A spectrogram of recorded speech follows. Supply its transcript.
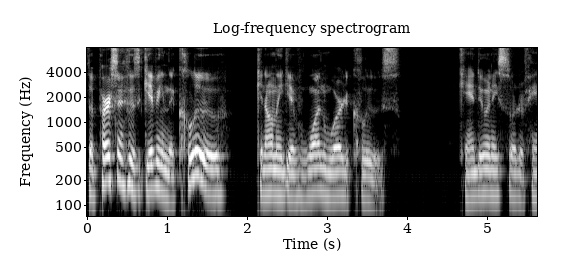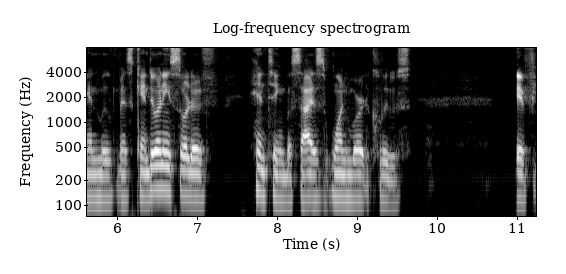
the person who's giving the clue can only give one word clues. Can't do any sort of hand movements, can't do any sort of hinting besides one word clues. If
